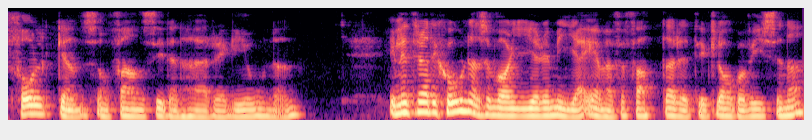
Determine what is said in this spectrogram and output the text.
folken som fanns i den här regionen. Enligt traditionen så var Jeremia även författare till klagovisorna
